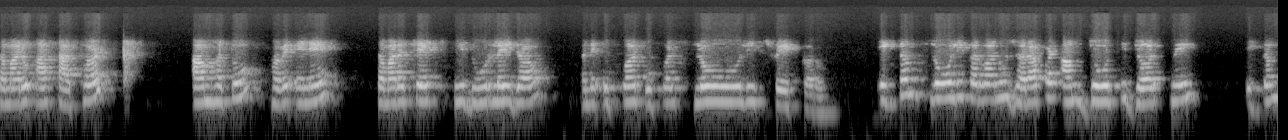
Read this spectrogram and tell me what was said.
તમારું આ સાથળ આમ હતું. હવે એને તમારા ચેસ્ટથી દૂર લઈ જાઓ અને ઉપર ઉપર સ્લોલી સ્ટ્રેટ કરો. એકદમ સ્લોલી કરવાનું, જરા પણ આમ જોરથી જર્ક નહીં. એકદમ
